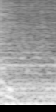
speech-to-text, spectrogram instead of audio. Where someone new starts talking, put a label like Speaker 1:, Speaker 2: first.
Speaker 1: 死！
